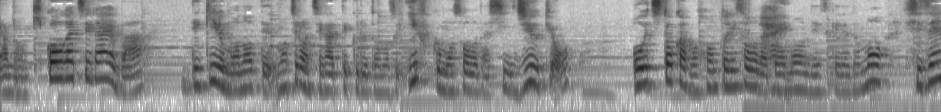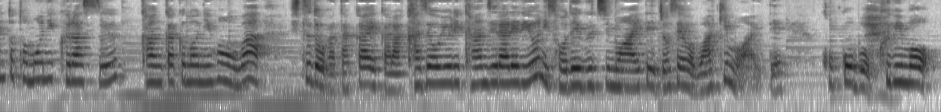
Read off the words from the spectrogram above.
あの、気候が違えば、できるものってもちろん違ってくると思うんです衣服もそうだし、住居、お家とかも本当にそうだと思うんですけれども、自然と共に暮らす感覚の日本は湿度が高いから風をより感じられるように袖口も開いて、女性は脇も開いて、ここも首も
